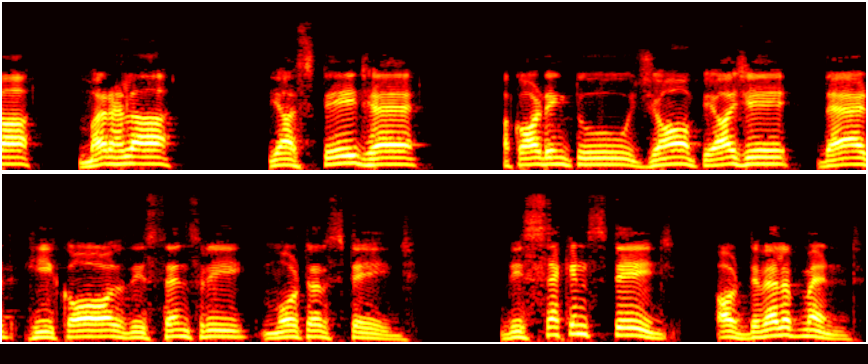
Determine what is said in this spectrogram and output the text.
کا مرحلہ یا اسٹیج ہے اکارڈنگ ٹو یو پیاجے that he call the sensory motor stage the second stage of development,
